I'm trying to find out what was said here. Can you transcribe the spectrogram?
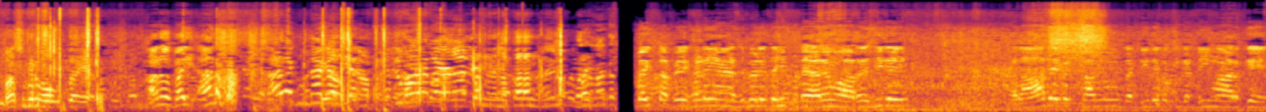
ਬਸ ਫਿਰ ਹੋਊਗਾ ਯਾਰ। ਹਲੋ ਭਾਈ ਆ ਨਾ ਆਹ ਗੁੰਡਾ ਕਰ ਦਿਆ। ਭਾਈ ਤੱਪੇ ਖੜੇ ਆ, ਇਸ ਵੇਲੇ ਤੇ ਅਸੀਂ ਪਟਿਆਲਿਓਂ ਆ ਰਹੇ ਸੀਗੇ। ਰਾਹ ਦੇ ਵਿੱਚ ਸਾਨੂੰ ਗੱਡੀ ਦੇ ਵਿੱਚ ਗੱਡੀ ਮਾਰ ਕੇ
